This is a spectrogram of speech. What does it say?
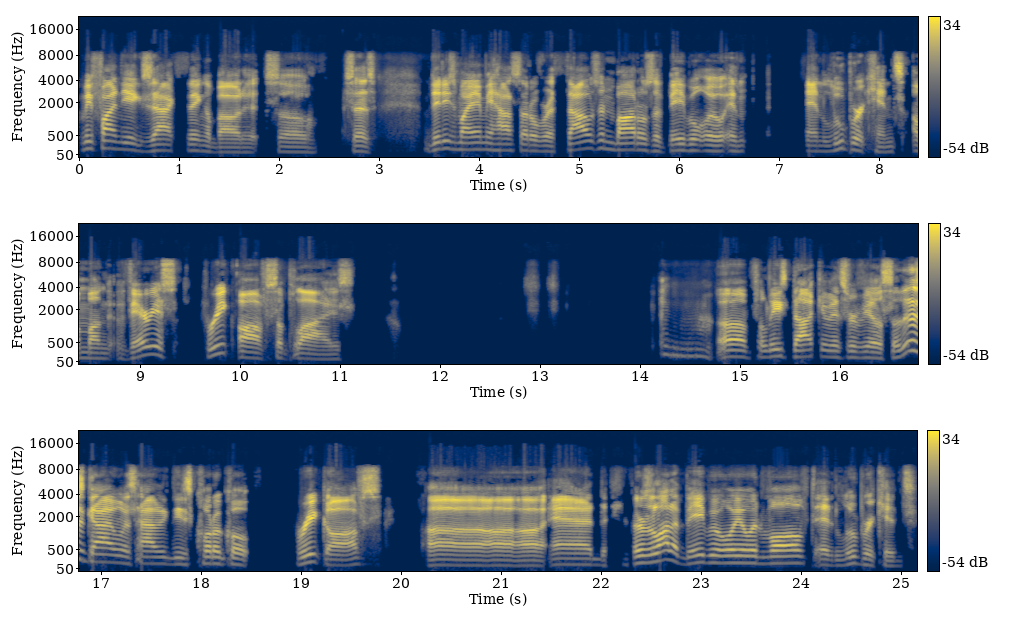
Let me find the exact thing about it. So it says Diddy's Miami house had over a thousand bottles of baby oil and and lubricants among various freak off supplies. Uh, police documents reveal. So this guy was having these quote unquote freak offs. Uh, and there's a lot of baby oil involved and lubricants.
